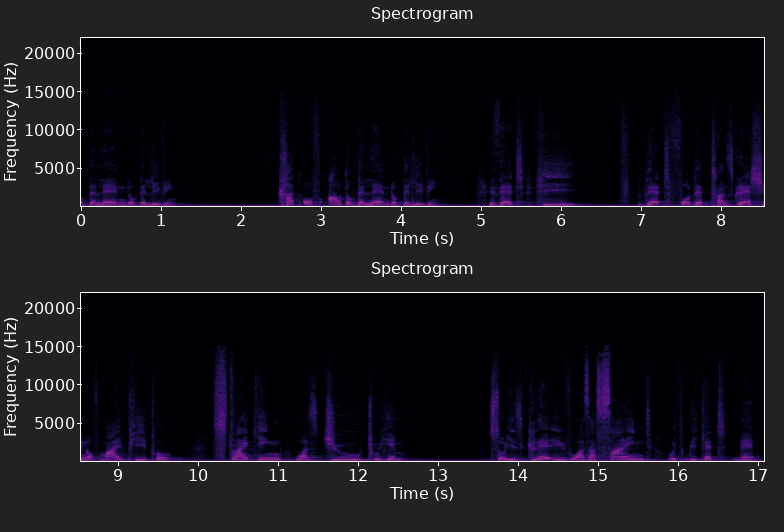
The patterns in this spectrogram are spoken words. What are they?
of the land of the living, cut off out of the land of the living, that he, that for the transgression of my people, striking was due to him. So his grave was assigned with wicked men.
